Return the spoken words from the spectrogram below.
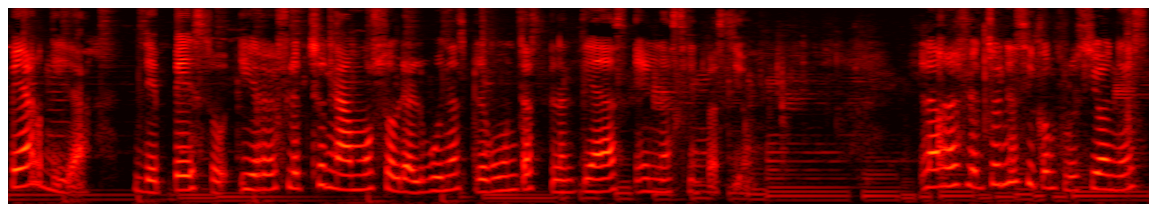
pérdida de peso y reflexionamos sobre algunas preguntas planteadas en la situación. Las reflexiones y conclusiones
